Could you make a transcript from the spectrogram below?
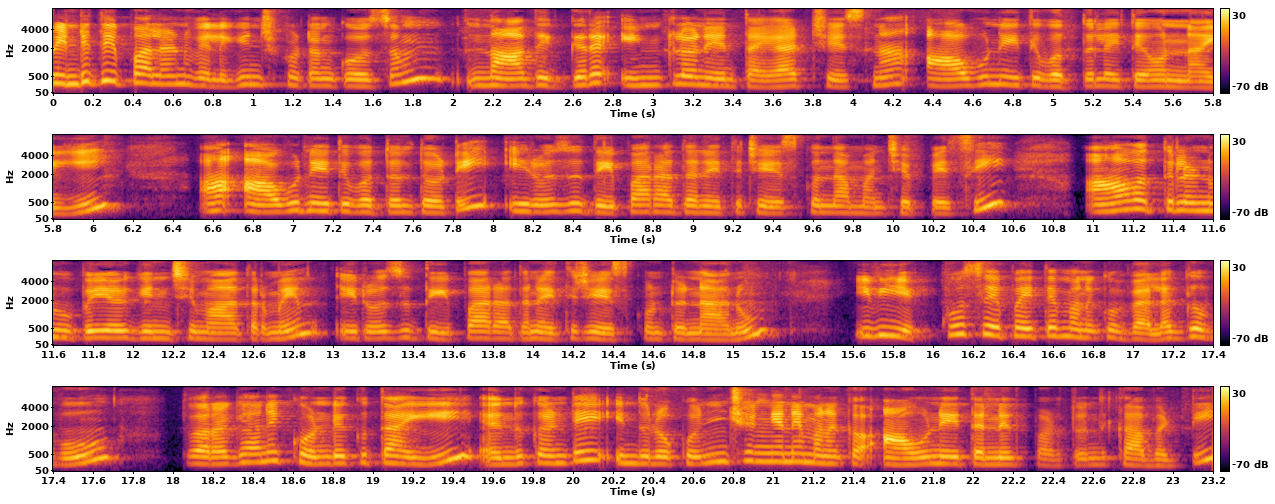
పిండి దీపాలను వెలిగించుకోవటం కోసం నా దగ్గర ఇంట్లో నేను తయారు చేసిన ఆవు నేతి ఒత్తులు అయితే ఉన్నాయి. ఆ ఆవు నేతి ఒత్తులతోటి ఈరోజు దీపారాధన అయితే చేసుకుందామని చెప్పేసి ఆ ఒత్తులను ఉపయోగించి మాత్రమే ఈరోజు దీపారాధన అయితే చేసుకుంటున్నాను. ఇవి ఎక్కువసేపు అయితే మనకు వెలగవు. త్వరగానే కొండెక్కుతాయి. ఎందుకంటే ఇందులో కొంచెంగానే మనకు ఆవు నేతి అనేది పడుతుంది కాబట్టి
